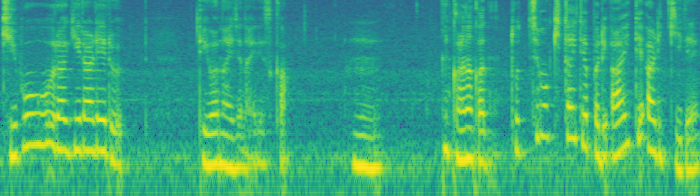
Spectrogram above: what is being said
希望を裏切られるって言わないじゃないですか。うん。だからなんかどっちも期待ってやっぱり相手ありきで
